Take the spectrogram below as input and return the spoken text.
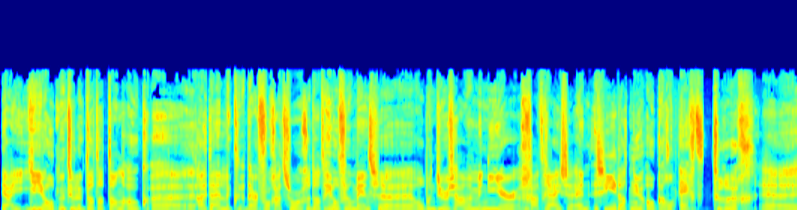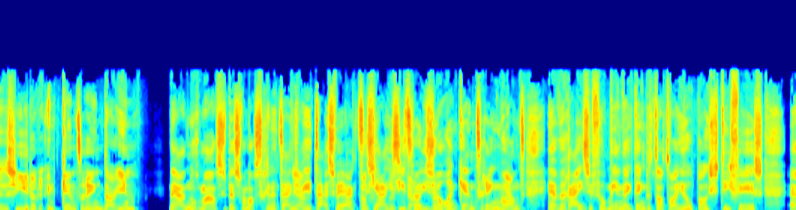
Ja, je, je hoopt natuurlijk dat dat dan ook uh, uiteindelijk ervoor gaat zorgen dat heel veel mensen uh, op een duurzame manier gaat reizen. En zie je dat nu ook al echt terug? Uh, zie je er een kentering daarin? Nou ja, nogmaals, het is best wel lastig in een tijd Ja. waar je thuis werkt. Dus ja, je ziet Ja, sowieso een kentering, want hè, we reizen veel minder. Ik denk dat dat al heel positief is. Uh,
